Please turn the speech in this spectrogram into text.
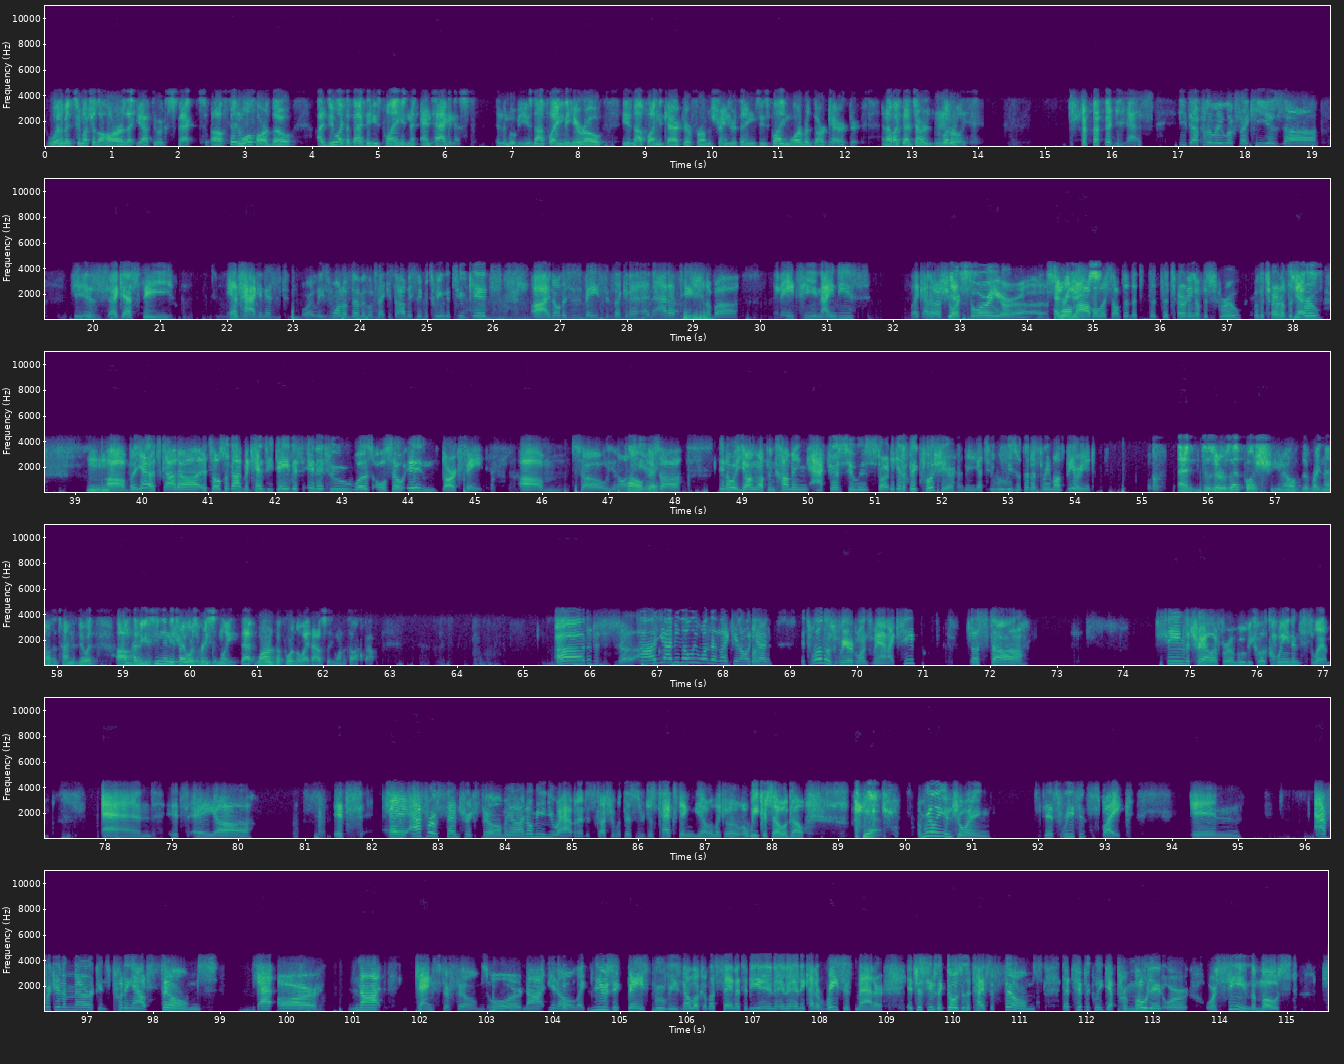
a little bit too much of the horror that you have to expect. Uh, Finn Wolfhard, though, I do like the fact that he's playing an antagonist in the movie. He's not playing the hero. He's not playing the character from Stranger Things. He's playing more of a dark character, and I like that turn, Mhm. literally. yes, he definitely looks like he is. uh He is, I guess, the antagonist, or at least one of them. It looks like it's obviously between the two kids. Uh, I know this is based. It's like an, an adaptation of a an 1890s, like I don't know, a short Yes. story or a, a Henry small novel or something. The, the the turning of the screw or the turn of the Yes. screw. Mm-hmm. Uh, but yeah, it's got uh, it's also got Mackenzie Davis in it, who was also in Dark Fate. Um, so you know, I Oh, mean, okay. here's uh, you know, a young up and coming actress who is starting to get a big push here. I mean, you got two movies within a three month period. and deserves that push. You know, the, right now is the time to do it. Um, have you seen any trailers recently that weren't before the Lighthouse that you want to talk about? Uh, uh, yeah, I mean, the only one that, like, you know, again, it's one of those weird ones, man. I keep just uh seeing the trailer for a movie called Queen and Slim, and it's a uh, it's a Afrocentric film. You know, I know me and you were having a discussion with this through just texting, you know, like a, a week or so ago. Yeah. I'm really enjoying this recent spike in African Americans putting out films that are not gangster films or not, you know, like music based movies. Now, look, I'm not saying that to be in, in any kind of racist manner. It just seems like those are the types of films that typically get promoted or or seen the most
